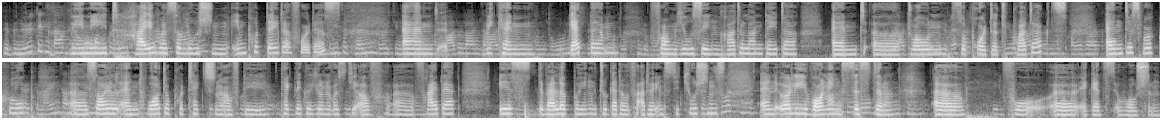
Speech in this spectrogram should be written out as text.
We need high resolution input data for this, and we can get them from using Radolan data and uh, drone supported products. And this work group, uh, Soil and Water Protection of the Technical University of uh, Freiberg, is developing together with other institutions an early warning system uh, for uh, against erosion.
